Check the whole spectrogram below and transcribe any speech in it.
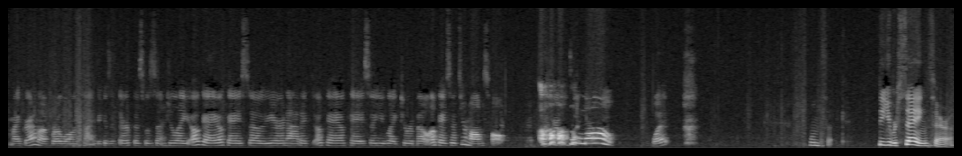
my grandma for a long time because the therapist was essentially like, okay, okay, so you're an addict. Okay, okay, so you like to rebel. Okay, so it's your mom's fault. oh no. What? One sec. So you were saying, Sarah.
